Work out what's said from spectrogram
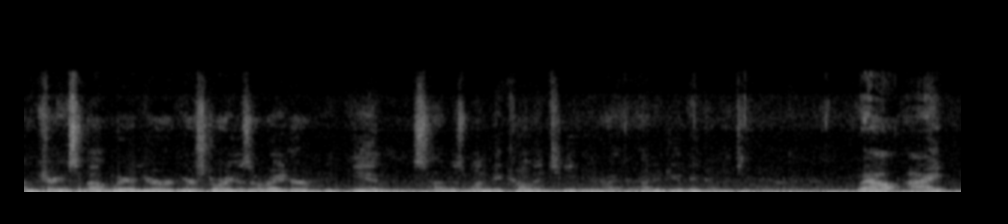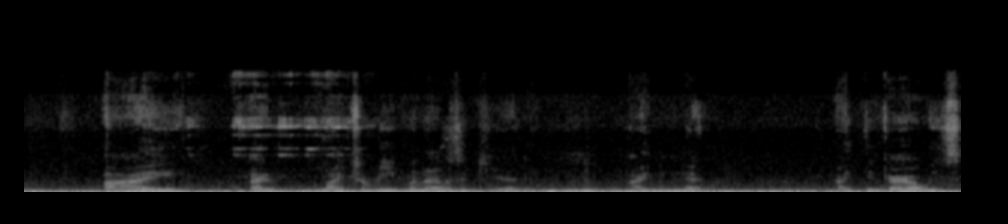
I'm curious about where your, your story as a writer begins. How does one become a TV writer? How did you become a TV writer? Well, I, I, I liked to read when I was a kid. Mhm. I ne- I think I always,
